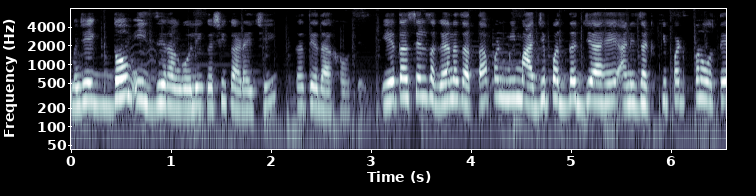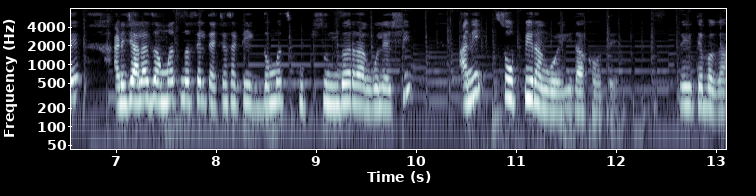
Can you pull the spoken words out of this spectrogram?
म्हणजे एकदम इझी रांगोली कशी काढायची तर ते दाखवते. येत असेल सगळ्यांनाच आता पण मी माझी पद्धत जी आहे आणि झटकीपट पण होते आणि ज्याला जमत नसेल त्याच्यासाठी एकदमच खूप सुंदर रांगोली अशी आणि सोपी रांगोळी दाखवते. तर इथे बघा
